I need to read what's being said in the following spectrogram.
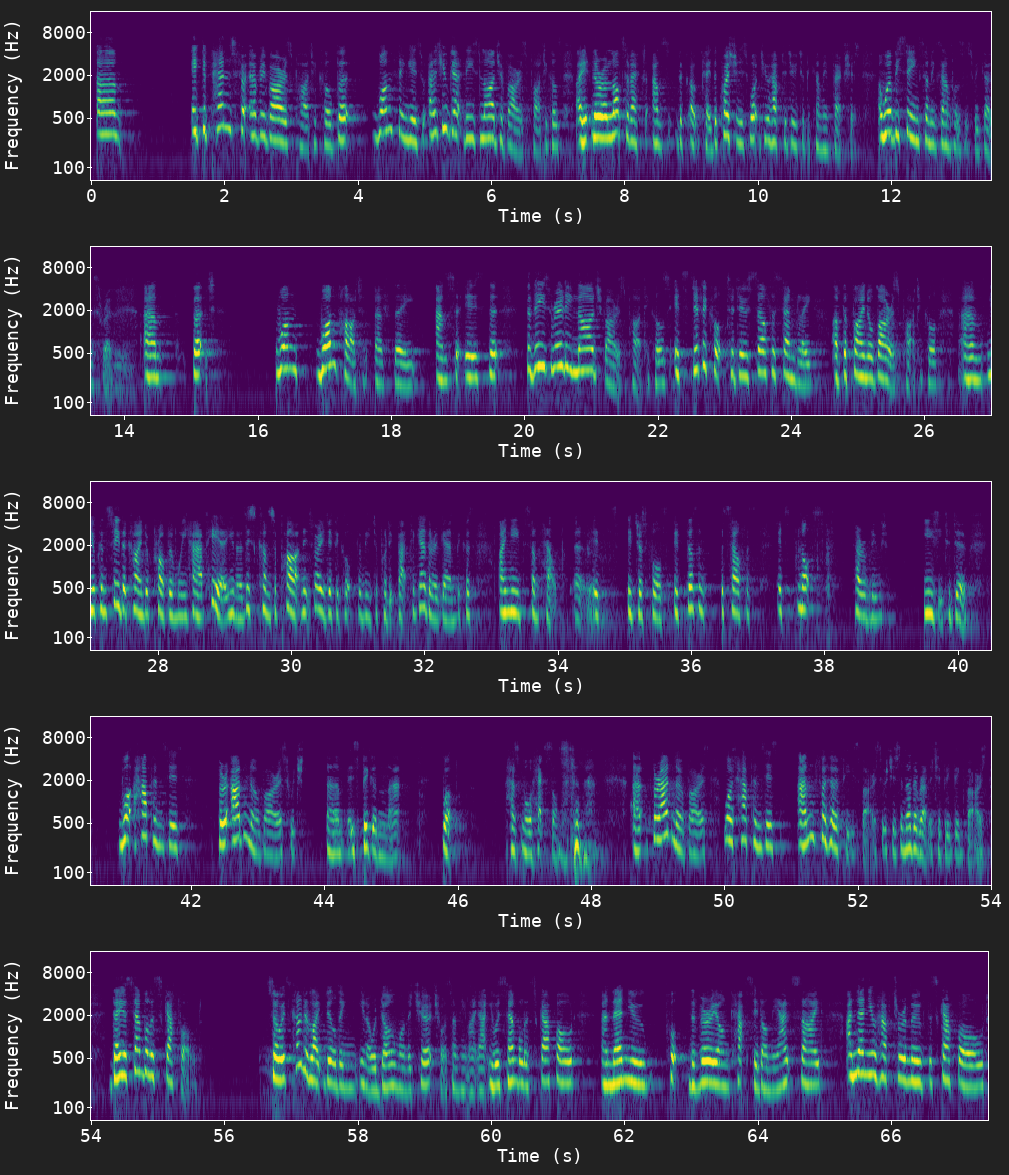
um, it depends for every virus particle, but one thing is, as you get these larger virus particles, I, there are lots of answers. Okay, the question is, what do you have to do to become infectious? And we'll be seeing some examples as we go through. Um, but one, one part of the answer is that for these really large virus particles, it's difficult to do self-assembly of the final virus particle. Um, you can see the kind of problem we have here. You know, this comes apart, and it's very difficult for me to put it back together again because I need some help. Uh, it just falls. It doesn't self. It's not terribly easy to do. What happens is, for adenovirus, which um, is bigger than that, well, has more hexons than that. Uh, for adenovirus, what happens is, and for herpes virus, which is another relatively big virus, they assemble a scaffold. So it's kind of like building, you know, a dome on a church or something like that. You assemble a scaffold, and then you put the virion capsid on the outside, and then you have to remove the scaffold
